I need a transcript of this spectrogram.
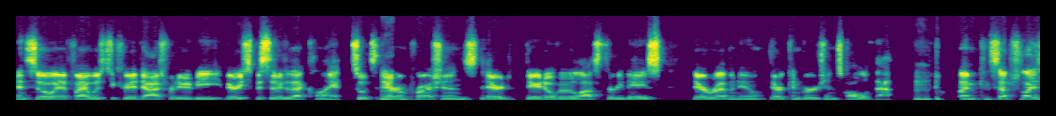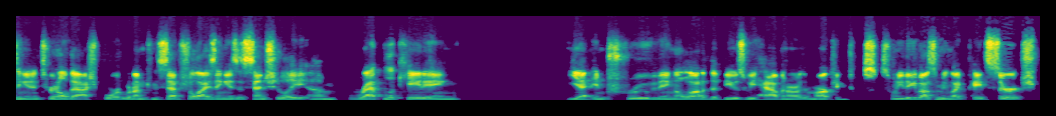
and so if I was to create a dashboard, it would be very specific to that client. So it's their impressions, their data over the last 30 days, their revenue, their conversions, all of that. Mm-hmm. I'm conceptualizing an internal dashboard. What I'm conceptualizing is essentially um, replicating yet improving a lot of the views we have in our other marketing tools. So when you think about something like paid search,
